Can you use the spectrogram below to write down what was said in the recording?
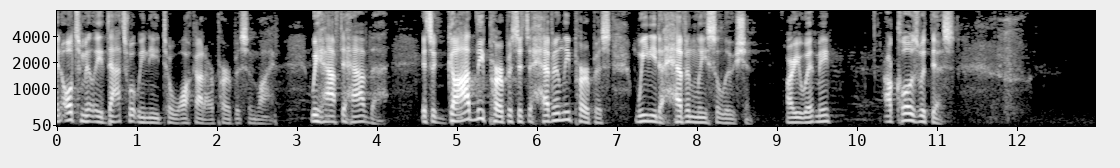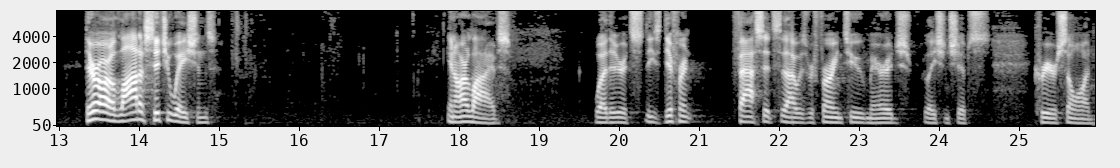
And ultimately, that's what we need to walk out our purpose in life. We have to have that. It's a godly purpose, it's a heavenly purpose. We need a heavenly solution. Are you with me? I'll close with this. There are a lot of situations in our lives, whether it's these different facets that I was referring to marriage, relationships, career, so on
